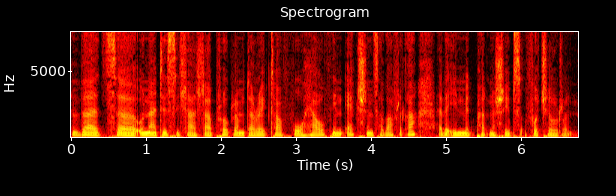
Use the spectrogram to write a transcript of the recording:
That's uh, Unathi Sihlahla, Program Director for Health in Action South Africa at the INMED Partnerships for Children.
